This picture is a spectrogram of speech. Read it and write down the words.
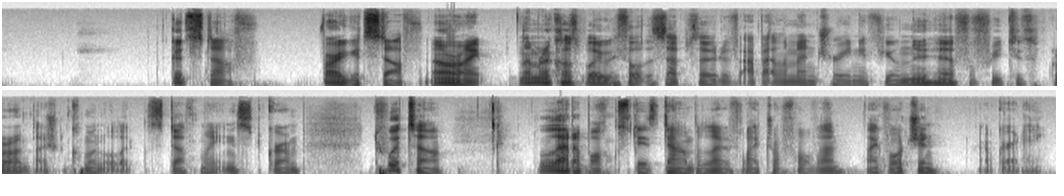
Good stuff. Very good stuff. All right, I'm going to cosplay we thought this episode of Abbott Elementary. And if you're new here, feel free to subscribe, like, and comment, all that stuff. My Instagram, Twitter, Letterboxd is down below if you like to follow them. Like watching. Have a great day.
